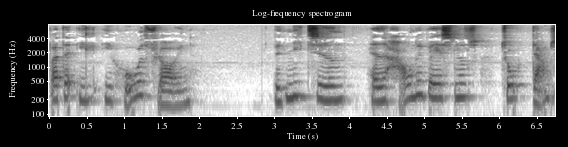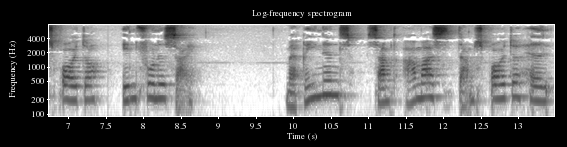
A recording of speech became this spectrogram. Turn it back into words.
var der ild i hovedfløjen. Ved ni-tiden havde havnevæsenets to dammsprøjter indfundet sig. Marinens samt Amars dammsprøjte havde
